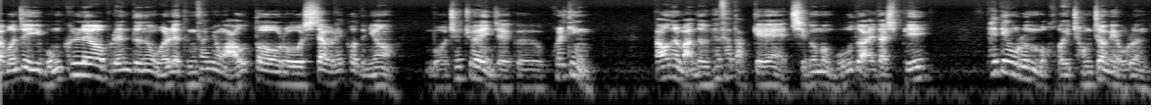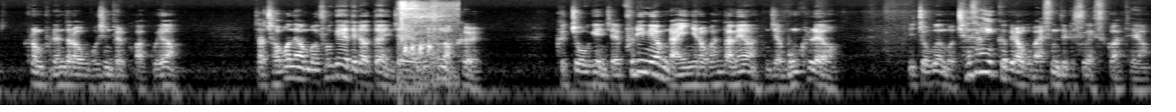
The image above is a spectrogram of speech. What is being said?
자, 먼저 이 몽클레어 브랜드는 원래 등산용 아웃도어로 시작을 했거든요. 뭐 최초에 이제 그 퀄팅 다운을 만든 회사답게 지금은 모두 알다시피 패딩으로는 뭐 거의 정점에 오른 그런 브랜드라고 보시면 될 것 같고요. 자, 저번에 한번 소개해드렸던 이제 스너클 그쪽이 이제 프리미엄 라인이라고 한다면 이제 몽클레어 이쪽은 뭐 최상위급이라고 말씀드릴 수가 있을 것 같아요.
